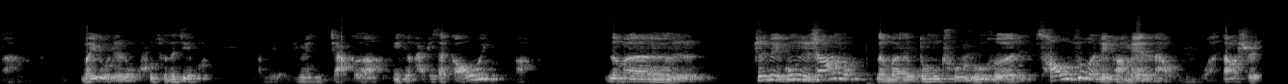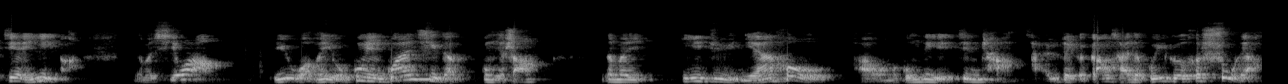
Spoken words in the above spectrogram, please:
啊，没有这种库存的计划啊没有，因为价格毕竟还是在高位啊。那么针对供应商，那么冬储如何操作这方面呢？我倒是建议啊，那么希望。与我们有供应关系的供应商，那么依据年后啊，我们工地进场材这个钢材的规格和数量呢，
